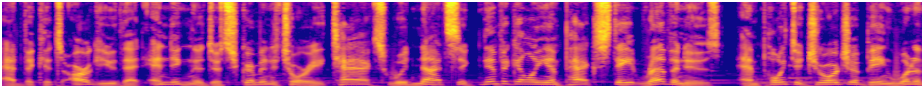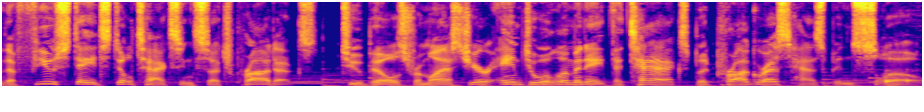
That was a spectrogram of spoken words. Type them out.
Advocates argue that ending the discriminatory tax would not significantly impact state revenues and point to Georgia being one of the few states still taxing such products. Two bills from last year aim to eliminate the tax, but progress has been slow.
